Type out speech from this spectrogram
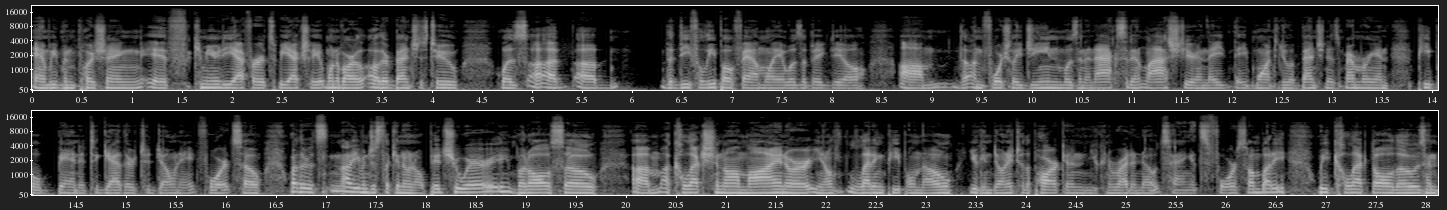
And we've been pushing if community efforts. We actually one of our other benches too was uh, uh, the DiFilippo family was a big deal. Um, the, unfortunately, Gene was in an accident last year, and they they wanted to do a bench in his memory, and people banded together to donate for it. So whether it's not even just like an obituary, but also um, a collection online, or you know, letting people know you can donate to the park, and you can write a note saying it's for somebody. We collect all those, and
